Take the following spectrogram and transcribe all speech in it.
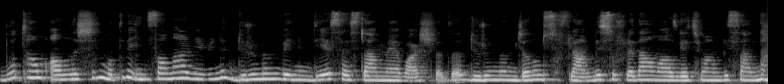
bu tam anlaşılmadı ve insanlar birbirine dürümüm benim diye seslenmeye başladı. Dürümüm, canım suflem, bir sufleden vazgeçmem, bir senden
